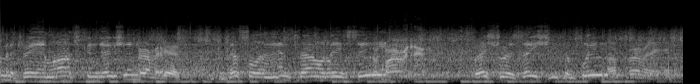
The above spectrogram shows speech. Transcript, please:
Telemetry and launch condition. Affirmative. Missile and internal AC Affirmative. Pressurization complete. Affirmative.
